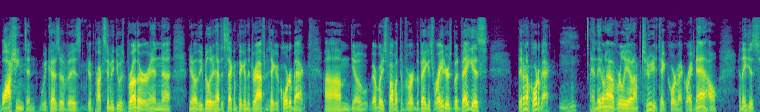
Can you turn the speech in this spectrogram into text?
Washington, because of his proximity to his brother, and uh, you know the ability to have the second pick in the draft and take a quarterback. Um, you know, everybody's talking about the the Vegas Raiders, but Vegas, they don't have a quarterback and they don't have really an opportunity to take a quarterback right now. And they just,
